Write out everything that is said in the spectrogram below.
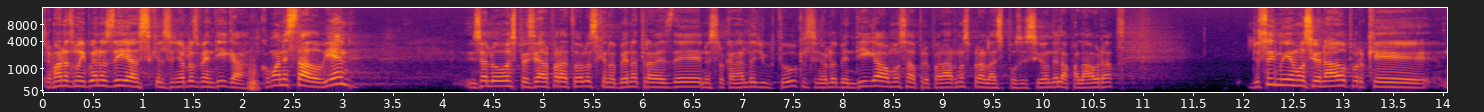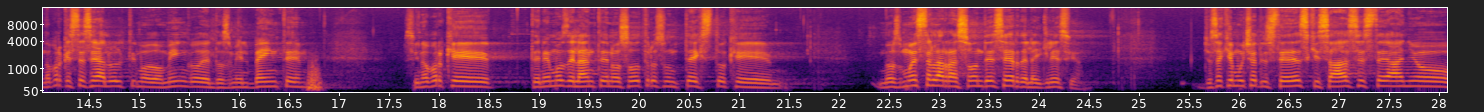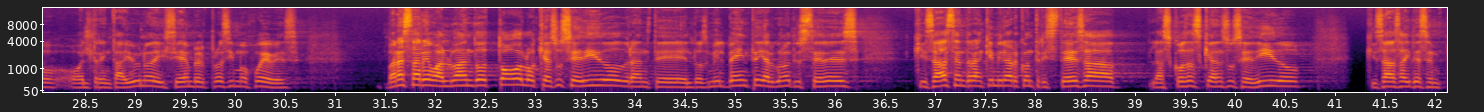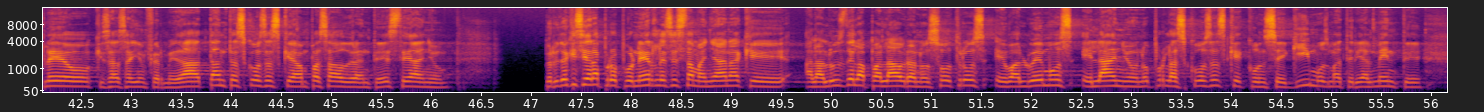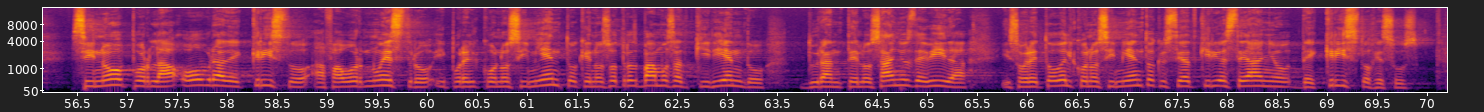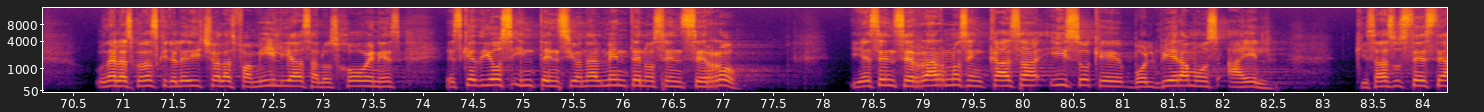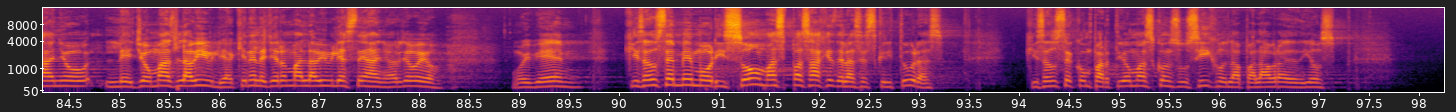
Hermanos, muy buenos días, que el Señor los bendiga. ¿Cómo han estado? ¿Bien? Un saludo especial para todos los que nos ven a través de nuestro canal de YouTube, que el Señor los bendiga. Vamos a prepararnos para la exposición de la palabra. Yo estoy muy emocionado porque, no porque este sea el último domingo del 2020, sino porque tenemos delante de nosotros un texto que nos muestra la razón de ser de la iglesia. Yo sé que muchos de ustedes quizás este año o el 31 de diciembre, el próximo jueves, van a estar evaluando todo lo que ha sucedido durante el 2020 y algunos de ustedes quizás tendrán que mirar con tristeza las cosas que han sucedido, quizás hay desempleo, quizás hay enfermedad, tantas cosas que han pasado durante este año. Pero yo quisiera proponerles esta mañana que a la luz de la palabra nosotros evaluemos el año no por las cosas que conseguimos materialmente, sino por la obra de Cristo a favor nuestro y por el conocimiento que nosotros vamos adquiriendo durante los años de vida y sobre todo el conocimiento que usted adquirió este año de Cristo Jesús. Una de las cosas que yo le he dicho a las familias, a los jóvenes, es que Dios intencionalmente nos encerró. Y ese encerrarnos en casa hizo que volviéramos a Él. Quizás usted este año leyó más la Biblia. ¿Quiénes leyeron más la Biblia este año? A ver, yo veo. Muy bien. Quizás usted memorizó más pasajes de las Escrituras. Quizás usted compartió más con sus hijos la palabra de Dios.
